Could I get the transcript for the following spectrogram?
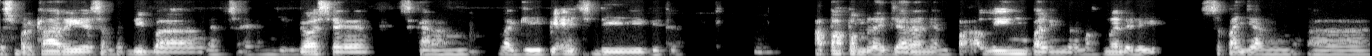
terus berkarir sempat di bank dan saya menjadi dosen sekarang lagi PhD gitu apa pembelajaran yang paling paling bermakna dari sepanjang uh,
